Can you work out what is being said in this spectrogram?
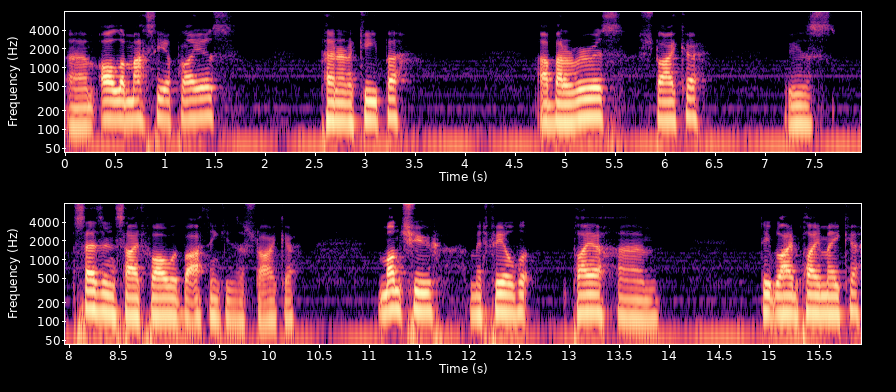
Um, all the Masia players. Penna, the keeper. Abel Ruiz, striker. He says inside forward, but I think he's a striker. Monchu, midfield player. Um, deep line playmaker.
